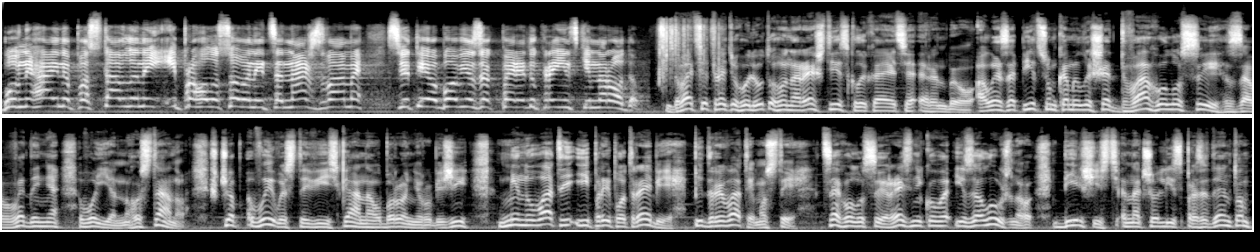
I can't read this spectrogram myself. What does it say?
був негайно поставлений і проголосований. Це наш з вами святий обов'язок перед українським народом. 23 лютого нарешті скликається РНБО, але за підсумками лише два голоси за введення воєнного стану, щоб вивести війська на оборонні рубежі, мінувати і при потребі підривати мости. Це голоси Резнікова і Залужного. Більшість на чолі з президентом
